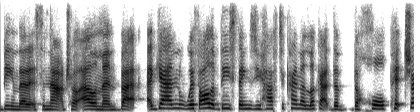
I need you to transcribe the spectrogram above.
being that it's a natural element. But again, with all of these things, you have to kind of look at the the whole picture.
